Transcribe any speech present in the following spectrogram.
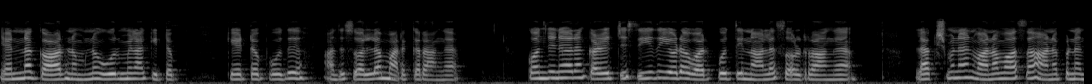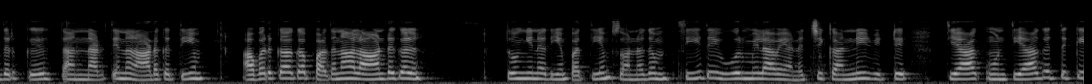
என்ன காரணம்னு ஊர்மிளா கிட்ட கேட்டபோது அது சொல்ல மறக்கிறாங்க. கொஞ்ச நேரம் கழித்து சீதையோட வற்புறுத்தினால சொல்கிறாங்க லக்ஷ்மணன் வனவாசம் அனுப்புனதற்கு தான் நடத்தின நாடகத்தையும் அவருக்காக பதினாலு ஆண்டுகள் தூங்கினதையும் பற்றியும் சொன்னதும் சீதை ஊர்மிளாவை அணைச்சு கண்ணீர் விட்டு உன் தியாகத்துக்கு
